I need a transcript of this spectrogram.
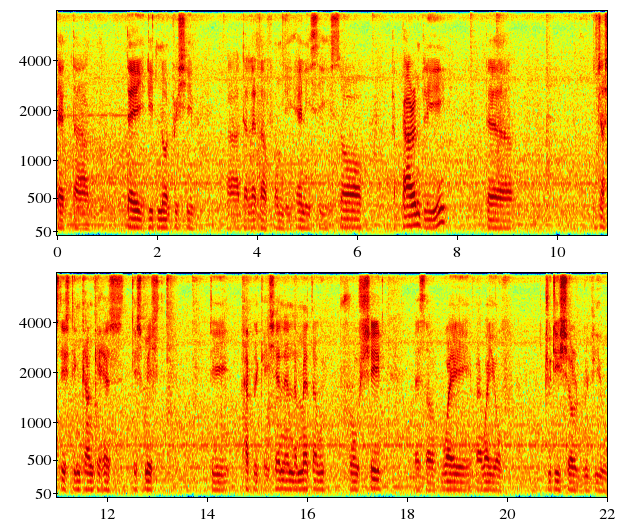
that uh, they did not receive uh, the letter from the NEC. So apparently, the Justice Dingake has dismissed the application and the matter would proceed as a way by way of judicial review.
